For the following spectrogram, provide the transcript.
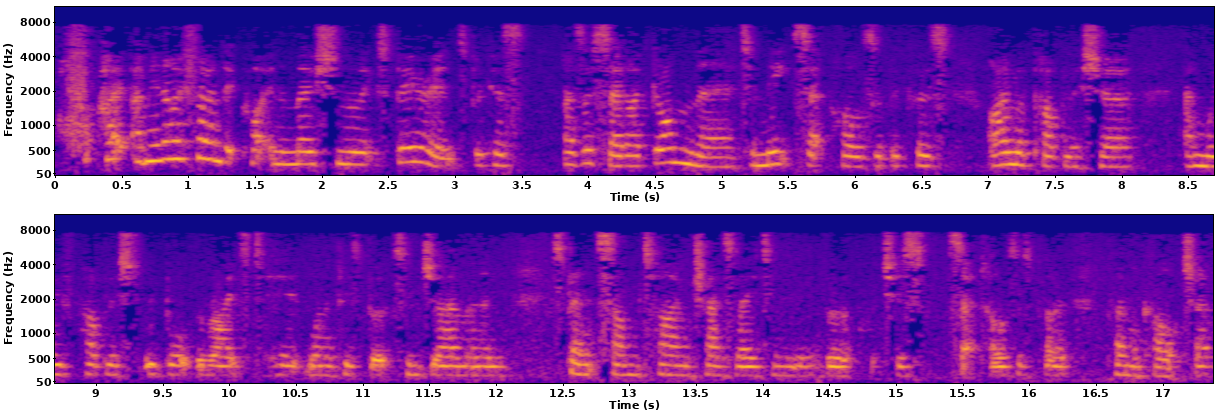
I, I mean, I found it quite an emotional experience because, as I said, I'd gone there to meet Sepp Holzer because I'm a publisher and we've published, we bought the rights to one of his books in German and spent some time translating the book, which is Sepp Holzer's Permaculture.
